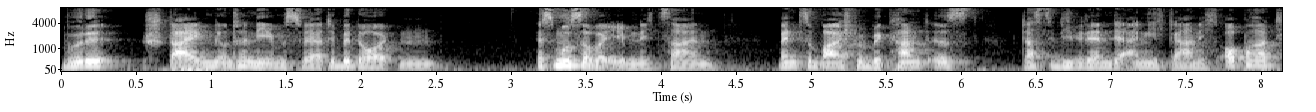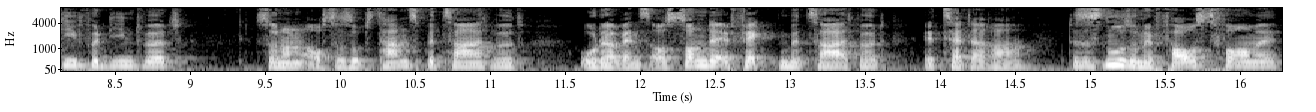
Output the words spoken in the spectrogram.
würde steigende Unternehmenswerte bedeuten. Es muss aber eben nicht sein. Wenn zum Beispiel bekannt ist, dass die Dividende eigentlich gar nicht operativ verdient wird, sondern aus der Substanz bezahlt wird oder wenn es aus Sondereffekten bezahlt wird, etc. Das ist nur so eine Faustformel,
